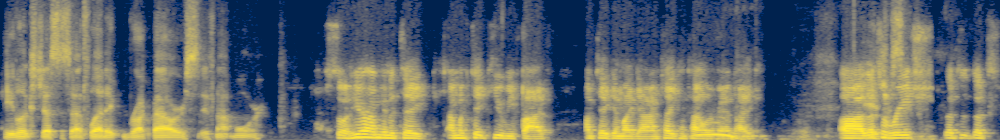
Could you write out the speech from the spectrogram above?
he looks just as athletic, Brock Bowers, if not more. So here I'm going to take I'm going to take QB five. I'm taking my guy. I'm taking Tyler Van Dyke. Uh, that's a reach. That's that's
